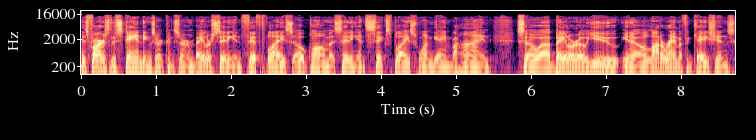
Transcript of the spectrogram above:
As far as the standings are concerned, Baylor sitting in fifth place, Oklahoma sitting in sixth place, one game behind. So uh, Baylor OU, you know, a lot of ramifications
